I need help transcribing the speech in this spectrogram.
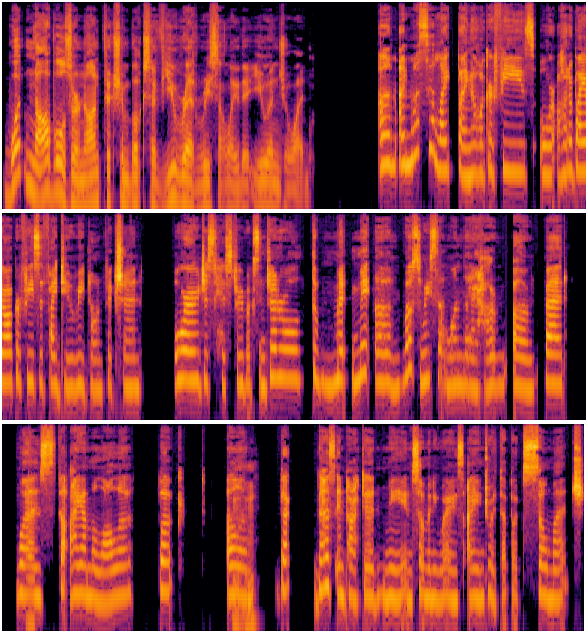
what novels or nonfiction books have you read recently that you enjoyed? Um, I mostly like biographies or autobiographies if I do read nonfiction or just history books in general. The uh, most recent one that I have um, read was the I Am Malala book. Um, mm-hmm. That that has impacted me in so many ways. I enjoyed that book so much.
